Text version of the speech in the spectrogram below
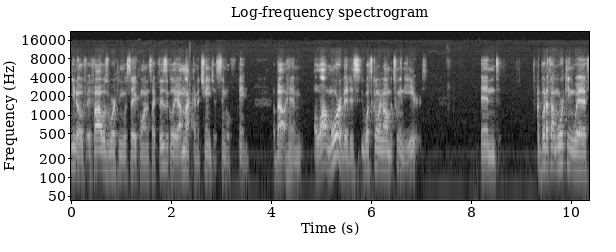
you know if, if i was working with saquon it's like physically i'm not going to change a single thing about him. A lot more of it is what's going on between the ears. And but if i'm working with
